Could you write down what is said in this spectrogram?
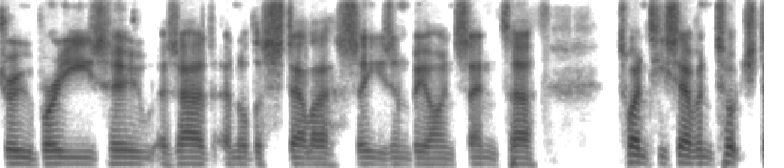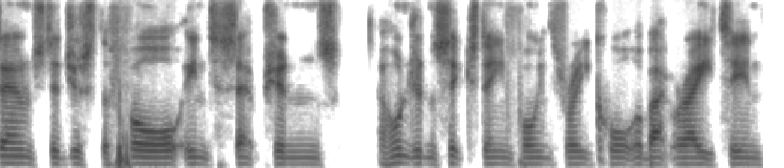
Drew Brees, who has had another stellar season behind centre. 27 touchdowns to just the four interceptions. 116.3 quarterback rating,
